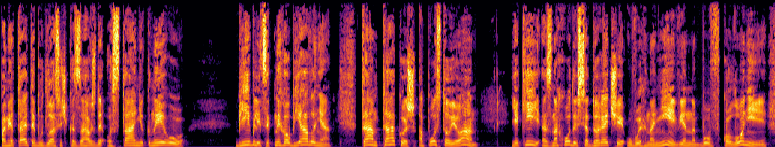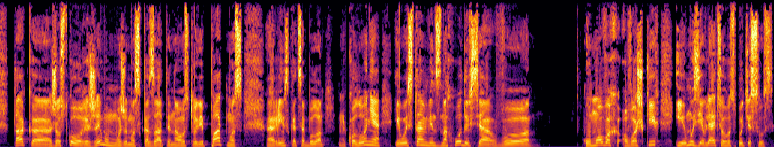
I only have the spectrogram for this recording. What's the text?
Пам'ятайте, будь ласка, завжди останню книгу Біблії, це книга об'явлення. Там також апостол Йоанн який знаходився, до речі, у вигнанні. Він був в колонії так жорсткого режиму, можемо сказати, на острові Патмос. Римська це була колонія, і ось там він знаходився в. Умовах важких, і йому з'являється Господь Ісус.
